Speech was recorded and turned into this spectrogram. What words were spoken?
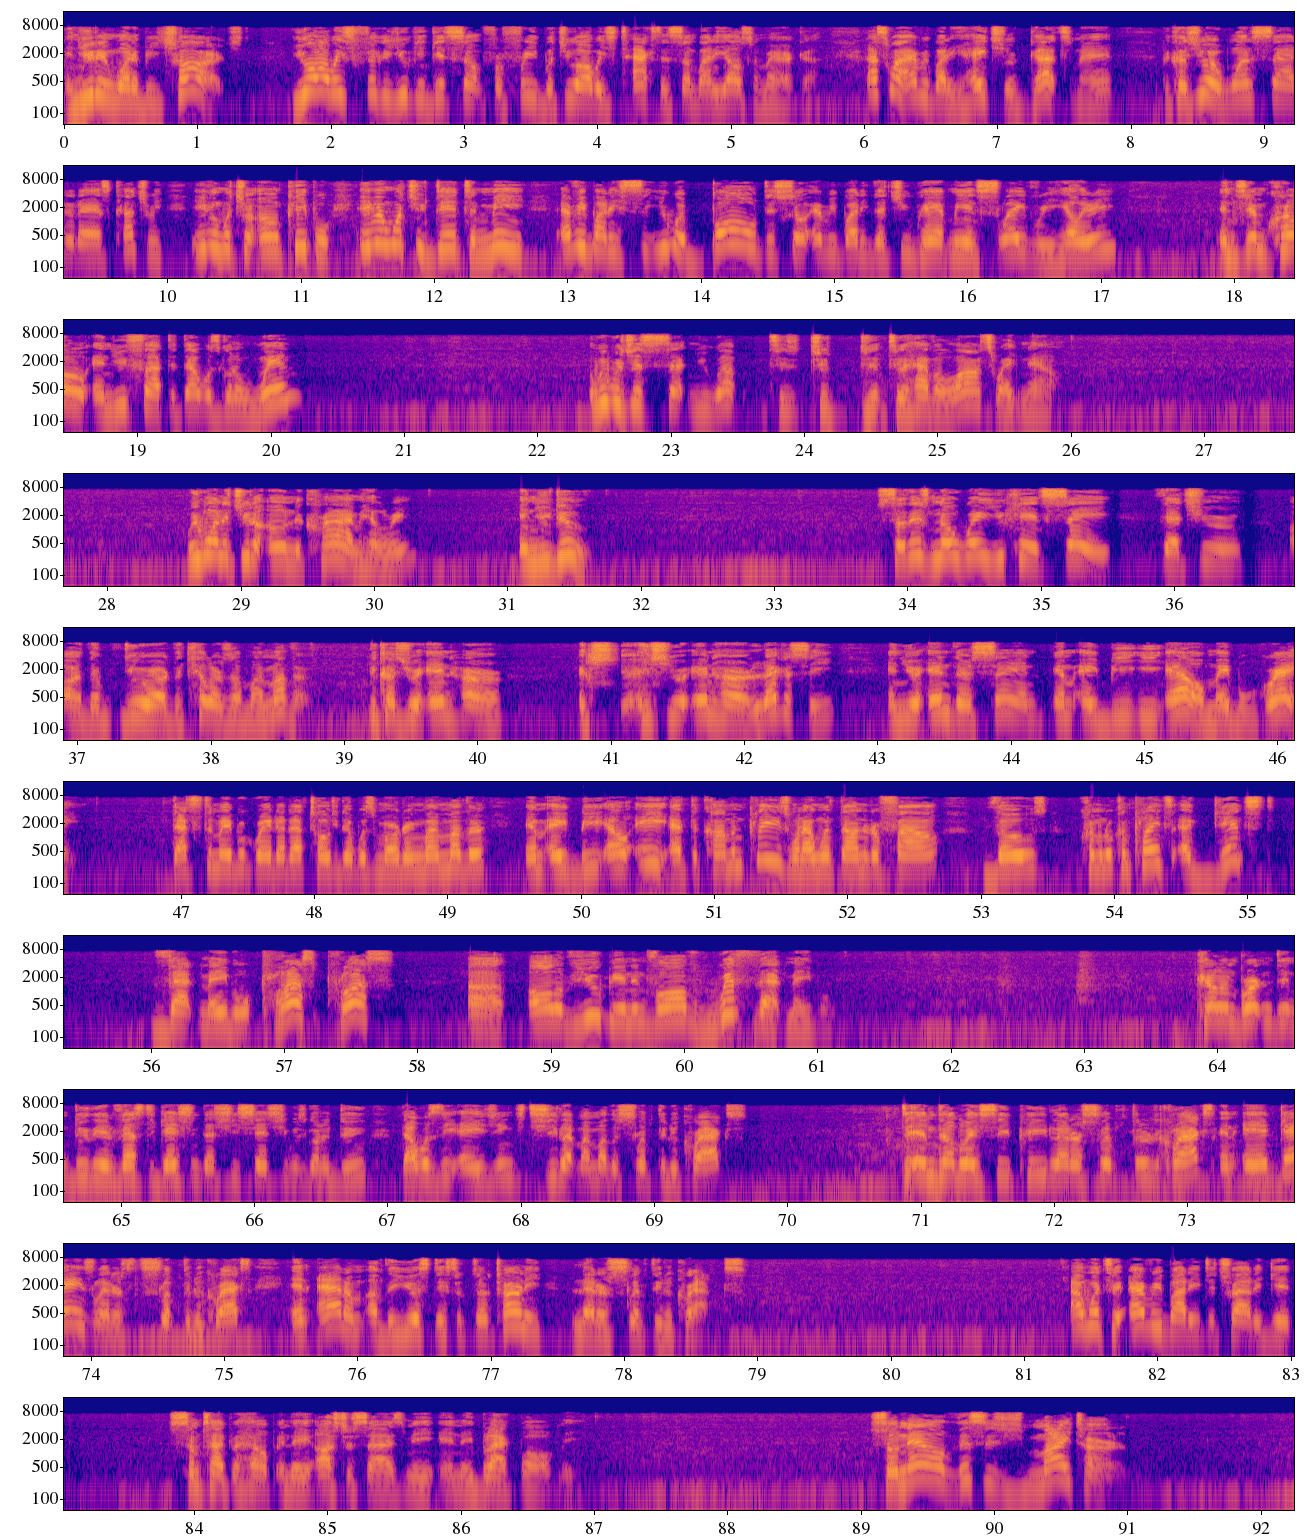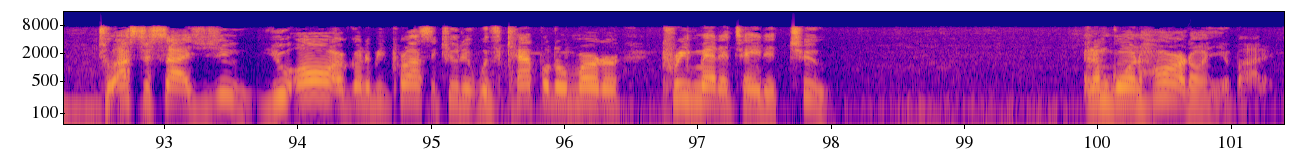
and you didn't want to be charged. You always figure you can get something for free, but you always taxing somebody else, America. That's why everybody hates your guts, man. Because you're a one-sided ass country, even with your own people. Even what you did to me, everybody see you were bold to show everybody that you had me in slavery, Hillary, and Jim Crow, and you thought that that was going to win we were just setting you up to, to, to, have a loss right now. We wanted you to own the crime, Hillary, and you do. So there's no way you can't say that you are the you are the killers of my mother because you're in her you're in her legacy and you're in there saying M A B E L Mabel Gray. That's the Mabel Gray that I told you that was murdering my mother, M A B L E, at the common pleas when I went down to file those criminal complaints against that Mabel, plus plus uh, all of you being involved with that Mabel. Carolyn Burton didn't do the investigation that she said she was going to do. That was the aging. She let my mother slip through the cracks. The NAACP let her slip through the cracks, and Ed Gaines let her slip through the cracks, and Adam of the U.S. District Attorney let her slip through the cracks. I went to everybody to try to get some type of help, and they ostracized me and they blackballed me. So now this is my turn to ostracize you. You all are going to be prosecuted with capital murder premeditated too. And I'm going hard on you about it.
